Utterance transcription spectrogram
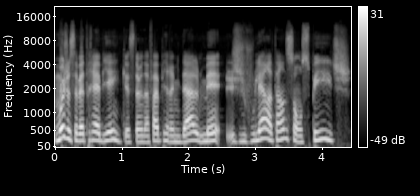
moi, je savais très bien que c'était une affaire pyramidale, mais je voulais entendre son speech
